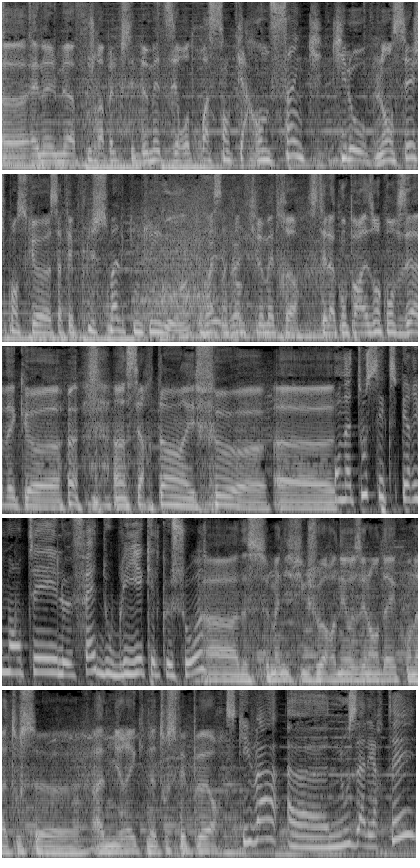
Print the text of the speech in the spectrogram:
Euh, Emmanuel Méafou, je rappelle que c'est 2m03, 145 kilos. Lancé, je pense que ça fait plus mal qu'une Twingo, hein, à 50 km heure. C'était la comparaison qu'on faisait avec euh, un certain et feu. Euh, On a tous expérimenté le fait d'oublier quelque chose. Ah, ce magnifique joueur néo-zélandais qu'on a tous euh, admiré, qui nous a tous fait peur. Ce qui va euh, nous alerter,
